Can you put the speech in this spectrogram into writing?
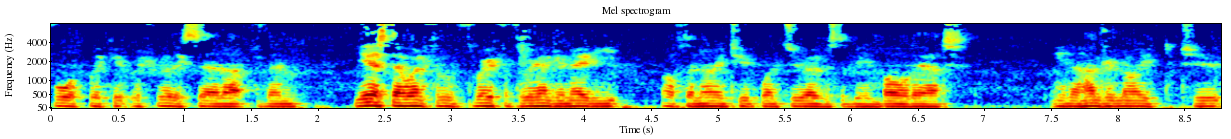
fourth wicket, which really set up for them. Yes, they went from 3 for 380 off the 92.2 overs to being bowled out in 192,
